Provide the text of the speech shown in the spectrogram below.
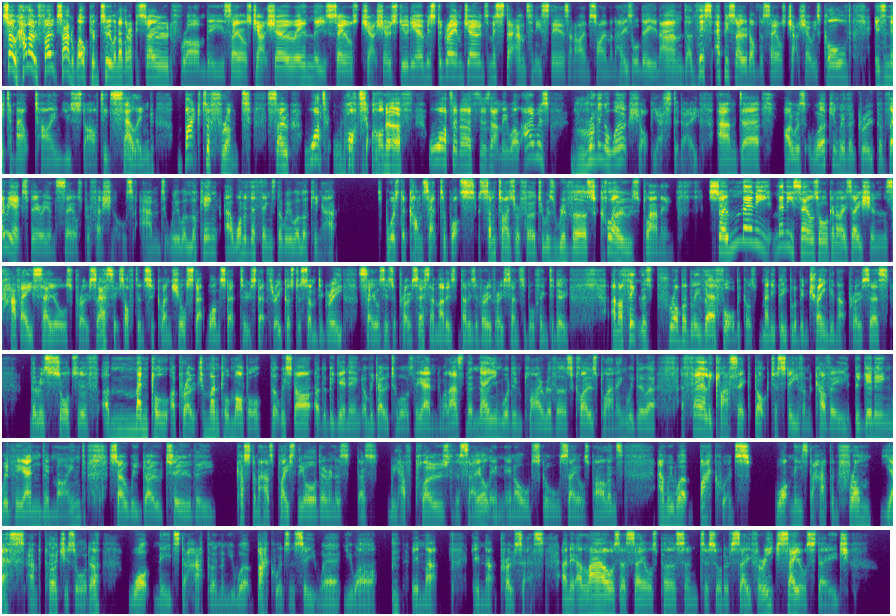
So, hello, folks, and welcome to another episode from the Sales Chat Show in the Sales Chat Show studio. Mr. Graham Jones, Mr. Anthony Steers, and I'm Simon Hazeldine. And this episode of the Sales Chat Show is called Isn't It About Time You Started Selling Back to Front? So, what, what on earth, what on earth does that mean? Well, I was running a workshop yesterday and uh, I was working with a group of very experienced sales professionals, and we were looking. Uh, one of the things that we were looking at was the concept of what's sometimes referred to as reverse close planning. So many, many sales organizations have a sales process. It's often sequential, step one, step two, step three, because to some degree, sales is a process, and that is that is a very, very sensible thing to do. And I think there's probably, therefore, because many people have been trained in that process, there is sort of a mental approach, a mental model that we start at the beginning and we go towards the end. Well, as the name would imply, reverse close planning, we do a, a fairly classic Dr. Stephen Covey beginning with the end in mind. So we go to the customer has placed the order and as as we have closed the sale in in old school sales parlance and we work backwards what needs to happen from yes and purchase order what needs to happen and you work backwards and see where you are in that in that process. And it allows a salesperson to sort of say for each sales stage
